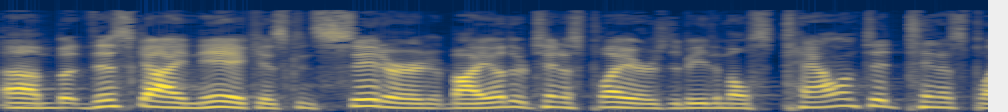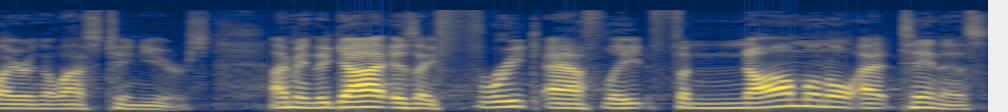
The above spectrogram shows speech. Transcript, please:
um, but this guy, Nick, is considered by other tennis players to be the most talented tennis player in the last 10 years. I mean, the guy is a freak athlete, phenomenal at tennis.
